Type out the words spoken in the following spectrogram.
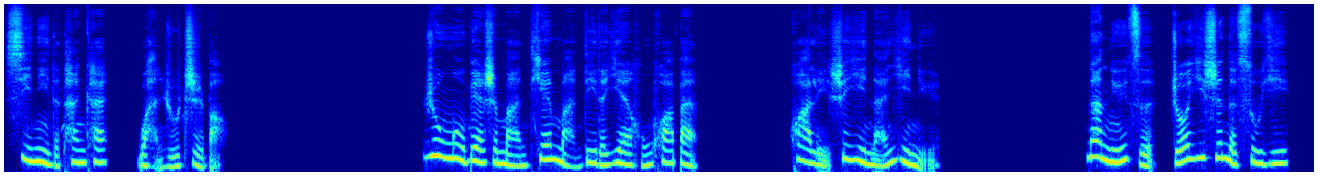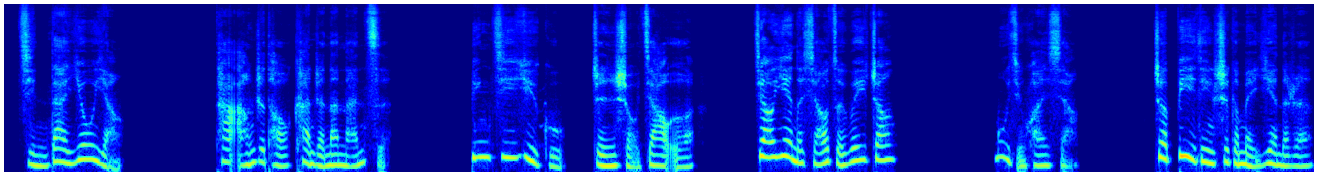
细腻的摊开，宛如至宝。入目便是满天满地的艳红花瓣，画里是一男一女。那女子着一身的素衣，锦带悠扬。她昂着头看着那男子，冰肌玉骨，真手娇额，娇艳的小嘴微张。穆景欢想，这必定是个美艳的人。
